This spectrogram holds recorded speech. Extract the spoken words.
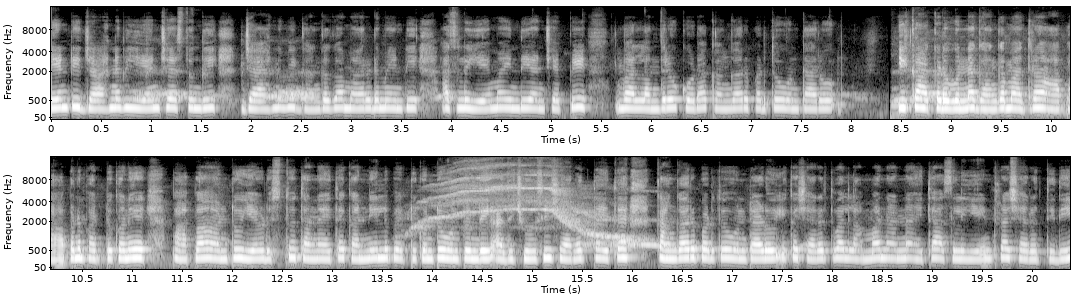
ఏంటి జాహ్నవి ఏం చేస్తుంది? జాహ్నవి గంగగా మారడం ఏంటి అసలు ఏమైంది అని చెప్పి వాళ్ళందరూ కూడా కంగారు పడుతూ ఉంటారు. ఇక అక్కడ ఉన్న గంగ మాత్రం ఆ పాపను పట్టుకొని పాప అంటూ ఏడుస్తూ తనైతే కన్నీళ్ళు పెట్టుకుంటూ ఉంటుంది. అది చూసి శరత్ అయితే కంగారు పడుతూ ఉంటాడు. ఇక శరత్ వాళ్ళ అమ్మ నాన్న అయితే అసలు ఏంట్రా శరత్ ఇది?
